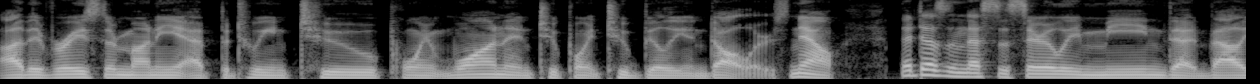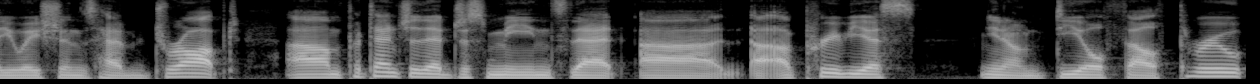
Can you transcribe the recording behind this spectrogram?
uh, they've raised their money at between 2.1 and 2.2 billion dollars. Now, that doesn't necessarily mean that valuations have dropped. Um, potentially, that just means that uh, a previous you know deal fell through,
